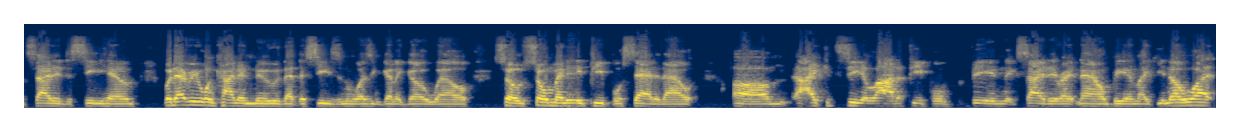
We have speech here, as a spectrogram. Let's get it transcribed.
excited to see him. But everyone kind of knew that the season wasn't going to go well. So, so many people sat it out. Um, I could see a lot of people being excited right now, being like, you know what?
